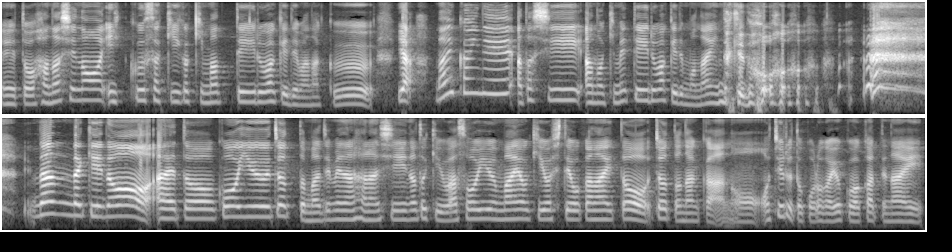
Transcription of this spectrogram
えーと、話の行く先が決まっているわけではなくいや毎回ね私あの決めているわけでもないんだけど なんだけど、えっと、こういうちょっと真面目な話の時はそういう前置きをしておかないとちょっとなんかあの落ちるところがよく分かってない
